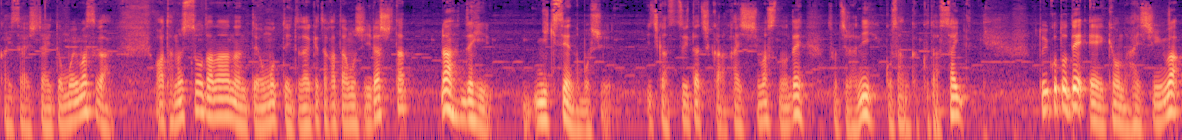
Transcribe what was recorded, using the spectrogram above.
開催したいと思いますがあ楽しそうだななんて思っていただけた方もしいらしたら是非2期生の募集1月1日から開始しますのでそちらにご参加ください。ということで、えー、今日の配信は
